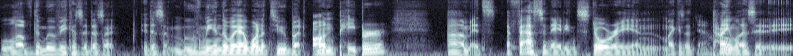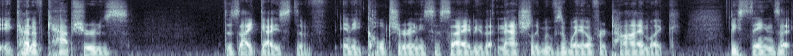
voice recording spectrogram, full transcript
love the movie because it doesn't it doesn't move me in the way I want it to. But on paper, um, it's a fascinating story and like I said, timeless. It it kind of captures the zeitgeist of any culture, any society that naturally moves away over time, like these things that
